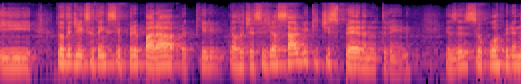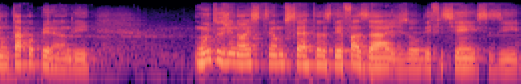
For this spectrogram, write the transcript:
E todo dia que você tem que se preparar para aquele rotina, você já sabe o que te espera no treino. E às vezes o seu corpo ele não está cooperando e muitos de nós temos certas defasagens ou deficiências e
